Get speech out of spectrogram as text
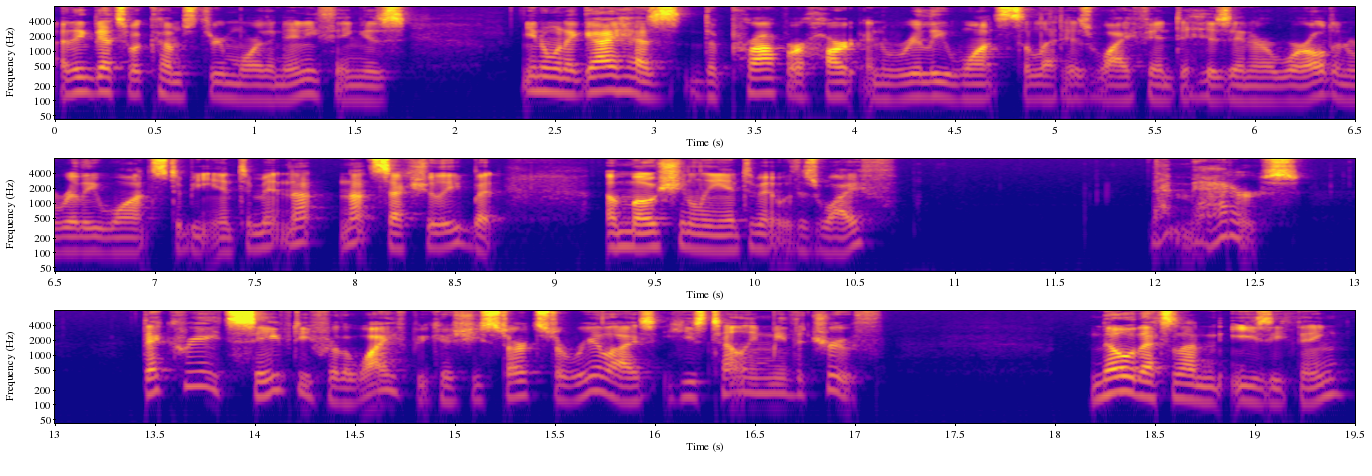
I think that's what comes through more than anything is, you know, when a guy has the proper heart and really wants to let his wife into his inner world and really wants to be intimate, not not sexually, but emotionally intimate with his wife, that matters. That creates safety for the wife because she starts to realize he's telling me the truth. No, that's not an easy thing.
